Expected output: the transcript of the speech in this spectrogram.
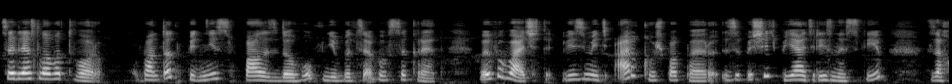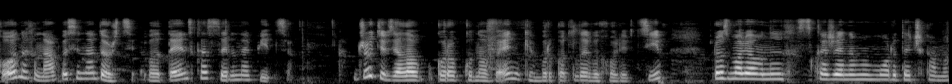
Це для словотвору. Пантот підніс палець до губ, ніби це був секрет. Ви побачите, візьміть аркуш паперу і запишіть п'ять різних слів, захованих написів на дошці Велетенська сирна піца. Джуді взяла коробку новеньких, буркотливих олівців, розмальованих скаженими мордочками.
